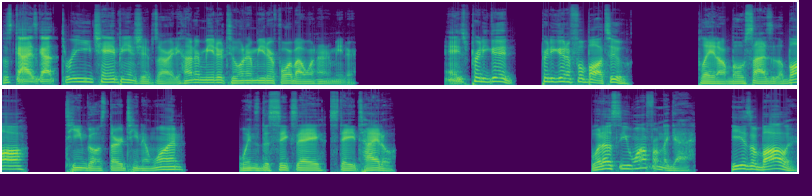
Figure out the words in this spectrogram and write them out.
This guy's got three championships already 100 meter, 200 meter, 4x100 meter. And he's pretty good. Pretty good in football, too. Played on both sides of the ball. Team goes 13 and 1, wins the 6A state title. What else do you want from the guy? He is a baller.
